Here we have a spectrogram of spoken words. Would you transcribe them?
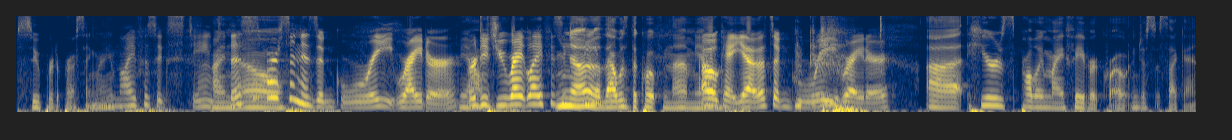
Super depressing, right? Life was extinct. I This know. person is a great writer. Yeah. Or did you write Life is No, no, that was the quote from them. Yeah. Okay, yeah, that's a great writer. Uh, here's probably my favorite quote in just a second.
